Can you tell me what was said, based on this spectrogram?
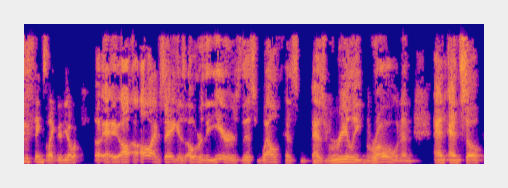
do things like this. You know, uh, all, all, I'm saying is over the years, this wealth has, has really grown and, and, and so,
